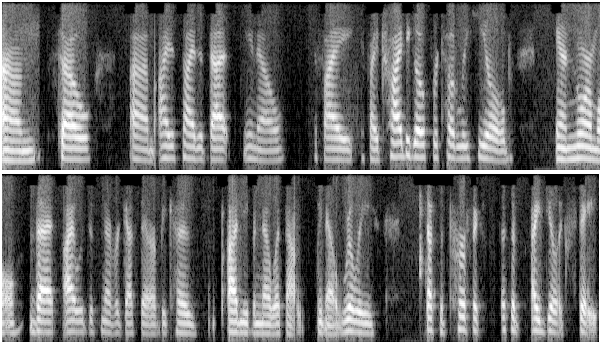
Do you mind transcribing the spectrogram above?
Um, so um, I decided that you know if I if I tried to go for totally healed and normal, that I would just never get there because I didn't even know what that you know really that's a perfect that's an idyllic state.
